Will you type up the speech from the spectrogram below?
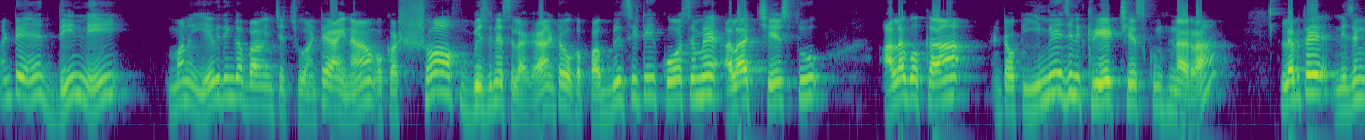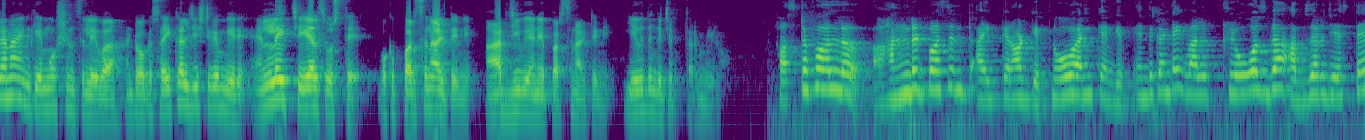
అంటే దీన్ని మనం ఏ విధంగా భావించవచ్చు అంటే ఆయన ఒక షో ఆఫ్ బిజినెస్ లాగా అంటే ఒక పబ్లిసిటీ కోసమే అలా చేస్తూ అలాగొక అంటే ఒక ఇమేజ్ని క్రియేట్ చేసుకుంటున్నారా? లేకపోతే నిజంగానే ఆయనకి ఎమోషన్స్ లేవా? అంటే ఒక సైకాలజిస్ట్గా మీరు అనలైజ్ చేయాల్సి వస్తే ఒక పర్సనాలిటీని ఆర్జీవి అనే పర్సనాలిటీని ఏ విధంగా చెప్తారు మీరు? First of all hundred percent I cannot gift no one can gift ఎందుకంటే వాళ్ళు క్లోజ్గా అబ్జర్వ్ చేస్తే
